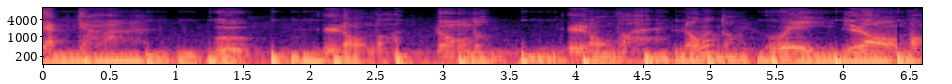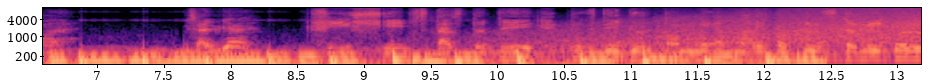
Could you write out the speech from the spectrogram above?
4K. Où? Londres. Londres Londres. Londres? Oui, Londres. Vous savez bien Fish, chips, tasse de thé, bouffe dégueu, t'emmerdes, Marie de mes gueux,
